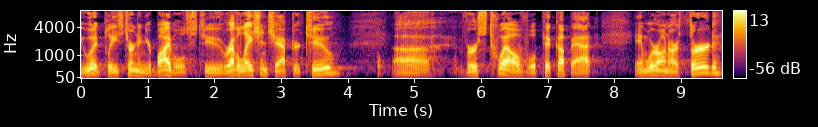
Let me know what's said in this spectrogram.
you would, please turn in your Bibles to Revelation chapter 2, uh, verse 12, we'll pick up at. And we're on our third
